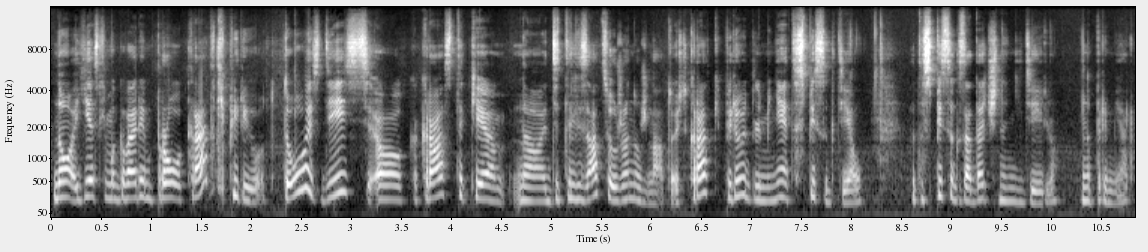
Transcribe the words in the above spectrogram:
Но если мы говорим про краткий период, то здесь э, как раз-таки э, детализация уже нужна. То есть краткий период для меня это список дел. Это список задач на неделю, например.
